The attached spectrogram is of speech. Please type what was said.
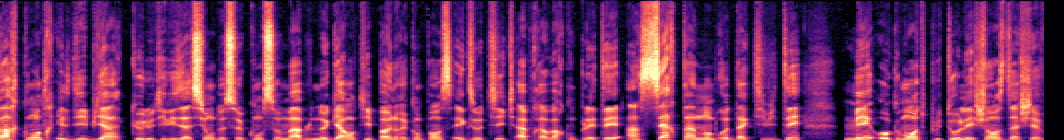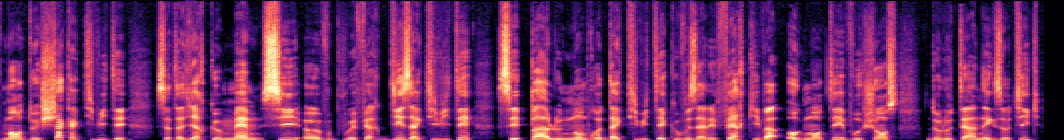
Par contre, il dit bien que l'utilisation de ce consommable ne garantit pas une récompense exotique après avoir complété un certain nombre d'activités, mais augmente plutôt les chances d'achèvement de chaque activité. C'est-à-dire que même si euh, vous pouvez faire 10 activités, c'est pas le nombre d'activités que vous allez faire qui va augmenter vos chances de looter un exotique,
